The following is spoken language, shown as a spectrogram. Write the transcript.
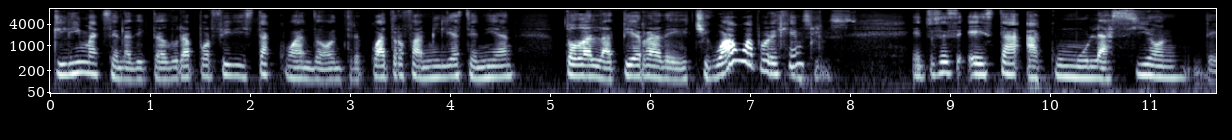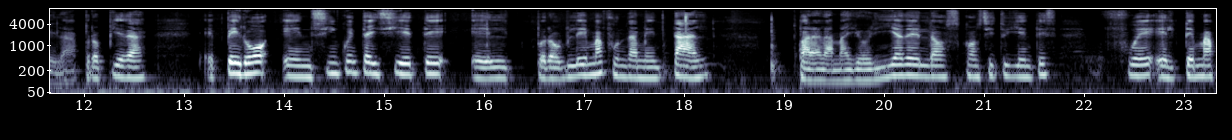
clímax en la dictadura porfirista cuando entre cuatro familias tenían toda la tierra de Chihuahua, por ejemplo. Entonces, esta acumulación de la propiedad, eh, pero en 57 el problema fundamental para la mayoría de los constituyentes fue el tema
